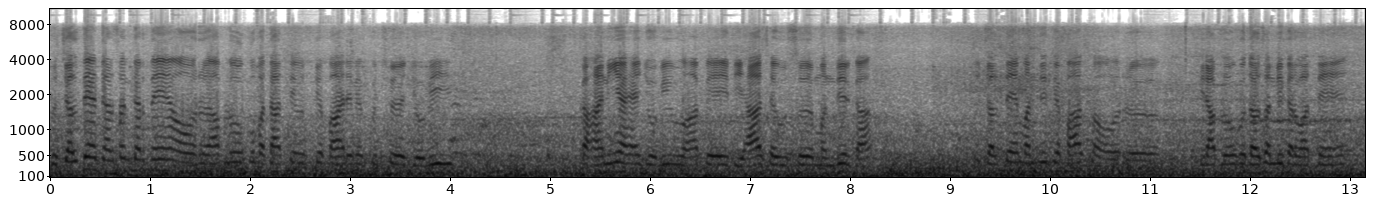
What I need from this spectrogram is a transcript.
तो चलते हैं, दर्शन करते हैं और आप लोगों को बताते हैं उसके बारे में कुछ जो भी कहानियाँ हैं, जो भी वहाँ पे इतिहास है उस मंदिर का। तो चलते हैं मंदिर के पास और फिर आप लोगों को दर्शन भी करवाते हैं।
